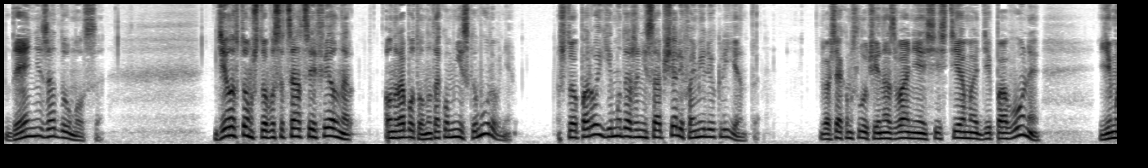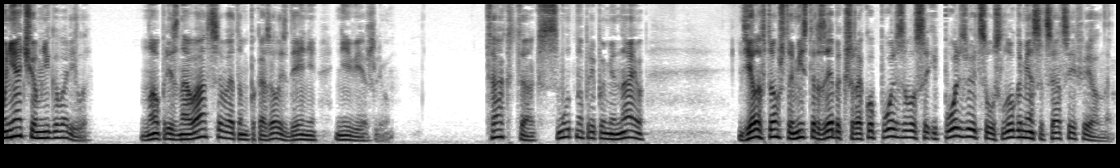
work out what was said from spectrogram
Дэнни задумался. Дело в том, что в ассоциации Фелнер он работал на таком низком уровне, что порой ему даже не сообщали фамилию клиента. Во всяком случае, название «система Дипавоны» ему ни о чем не говорило. Но признаваться в этом показалось Дэнни невежливым. «Так-так, смутно припоминаю...» Дело в том, что мистер Зебек широко пользовался и пользуется услугами ассоциации Фелнер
